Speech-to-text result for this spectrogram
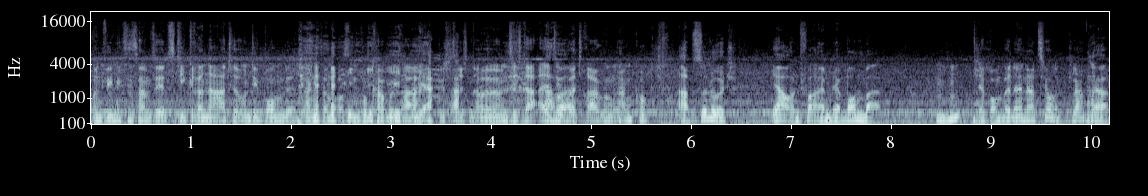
Und wenigstens haben sie jetzt die Granate und die Bombe langsam aus dem Vokabular Ja. gestrichen. Aber wenn man sich da alte Aber- Übertragungen anguckt, Absolut. Ja, und vor allem der Bomber. Mhm, der Bomber der Nation, klar. Ja.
